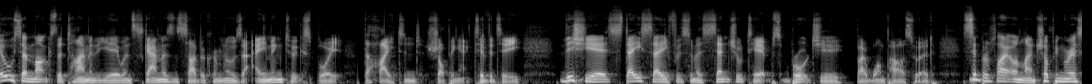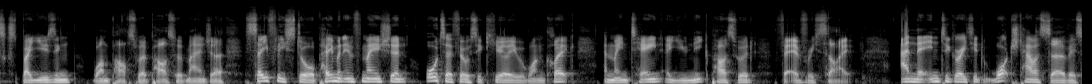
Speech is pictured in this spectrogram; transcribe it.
it also marks the time of the year when scammers and cybercriminals are aiming to exploit the heightened shopping activity. This year, stay safe with some essential tips brought to you by 1Password. Simplify online shopping risks by using 1Password Password Manager. Safely store payment information, autofill securely with one click, and maintain a unique password for every site and their integrated Watchtower service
